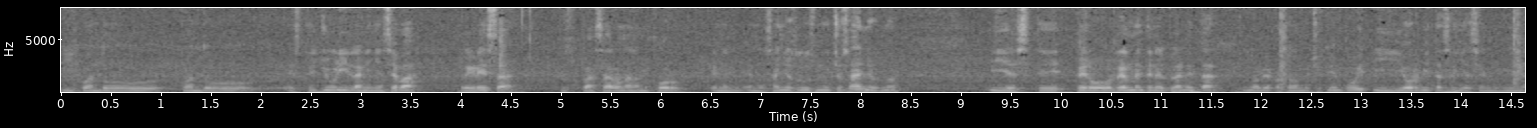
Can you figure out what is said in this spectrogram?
y cuando, cuando este Yuri, la niña, se va, regresa, pues pasaron a lo mejor en, el- en los años luz muchos años, ¿no? Y este, pero realmente en el planeta no había pasado mucho tiempo y, y órbita seguía siendo un niño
